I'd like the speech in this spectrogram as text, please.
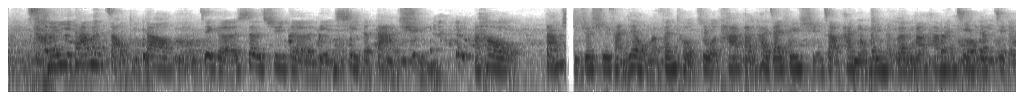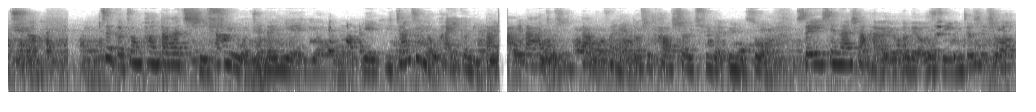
所以他们找不到这个社区的联系的大群，然后。当时就是，反正我们分头做，他赶快再去寻找看邻居能不能帮他们建立这个群。这个状况大概持续，我觉得也有也将近有快一个礼拜吧。大家就是大部分人都是靠社区的运作，所以现在上海有一个流行，就是说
